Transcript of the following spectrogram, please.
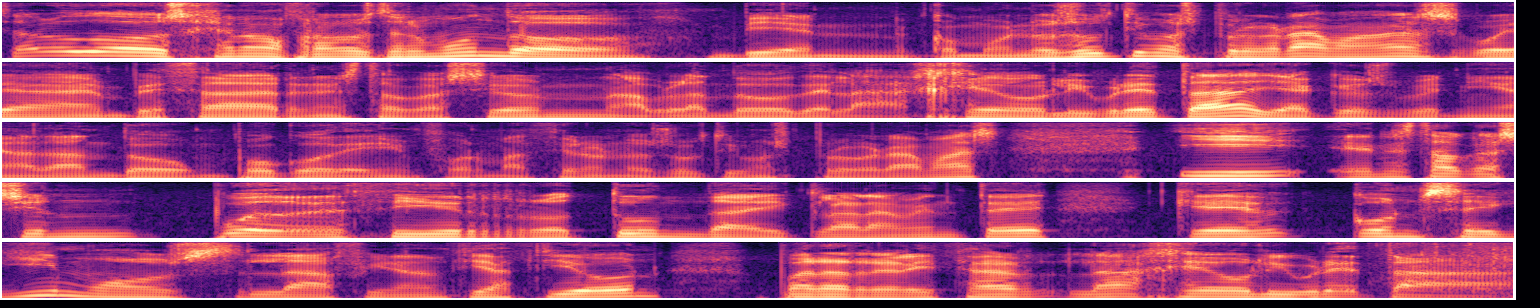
Saludos genófragos del mundo. Bien, como en los últimos programas voy a empezar en esta ocasión hablando de la geolibreta, ya que os venía dando un poco de información en los últimos programas y en esta ocasión puedo decir rotunda y claramente que conseguimos la financiación para realizar la geolibreta.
